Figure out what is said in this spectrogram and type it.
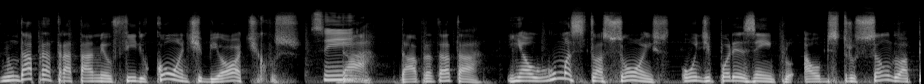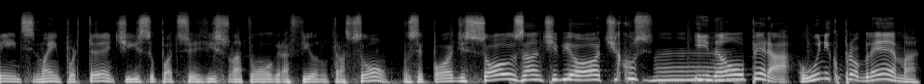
não dá para tratar meu filho com antibióticos? Sim. Dá, dá para tratar. Em algumas situações onde, por exemplo, a obstrução do apêndice não é importante, isso pode ser visto na tomografia ou no ultrassom, você pode só usar antibióticos e não operar. O único problema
